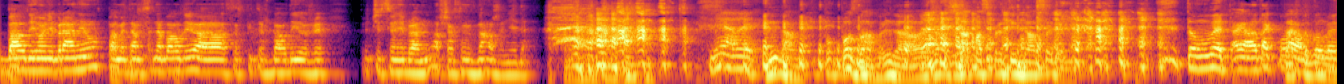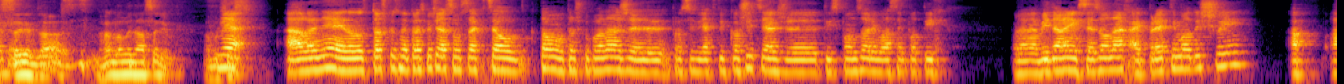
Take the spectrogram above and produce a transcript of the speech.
Baldy ho nebránil, pamätám si na Baldio a sa spýtaš Baldio, že prečo si ho nebránil, no však som znal, že nedá. Nie, ale... Nedal, po, poznal ho, nedal, ale zápas predtým dal 7. Tomu ver, tak, ale tak Tak povedal to v tom bolo, vete. 7 zápas. Handlovi dal 7. Alebo 6. Nie, ale nie, lebo trošku sme preskočili, ja som sa chcel k tomu trošku povedať, že proste jak v tých Košiciach, že tí sponzori vlastne po tých podľa mňa vydarených sezónach aj predtým odišli a, a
